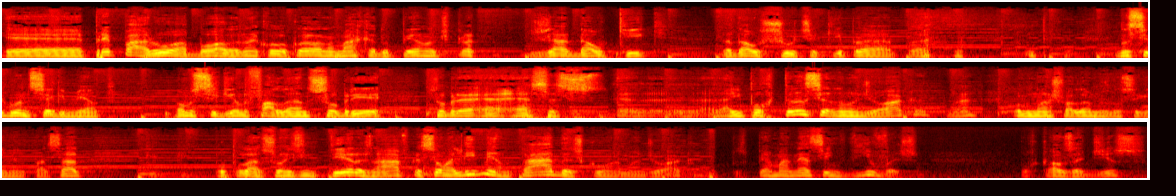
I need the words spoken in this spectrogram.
é, preparou a bola, né? colocou ela na marca do pênalti para já dar o kick, já dar o chute aqui para no segundo segmento. Vamos seguindo falando sobre, sobre é, essas. É, a importância da mandioca, né? como nós falamos no segmento passado, populações inteiras na África são alimentadas com a mandioca, permanecem vivas por causa disso.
